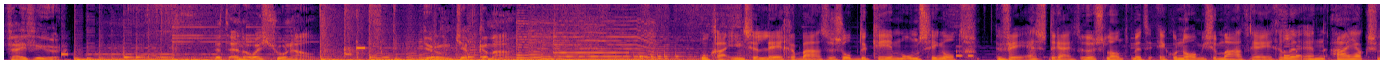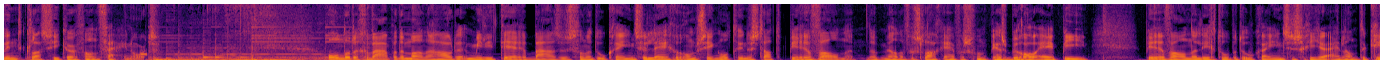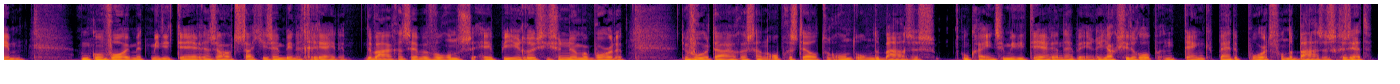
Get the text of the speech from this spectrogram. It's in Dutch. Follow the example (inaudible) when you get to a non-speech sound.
5 uur. Het NOS-journaal. Jeroen Tjepkama. Oekraïense legerbasis op de Krim omsingeld. VS dreigt Rusland met economische maatregelen... en Ajax wint klassieker van Feyenoord. Honderden gewapende mannen houden een militaire basis van het Oekraïense leger omsingeld in de stad Perevalne. Dat melden verslaggevers van persbureau AP. Perevalne ligt op het Oekraïense schiereiland de Krim. Een konvooi met militairen zou het stadje zijn binnengereden. De wagens hebben volgens EP Russische nummerborden. De voertuigen staan opgesteld rondom de basis. Oekraïense militairen hebben in reactie erop een tank bij de poort van de basis gezet.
